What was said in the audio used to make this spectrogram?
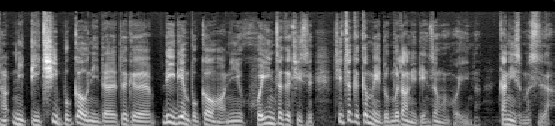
啊！你底气不够，你的这个历练不够哈，你回应这个其实其实这个根本也轮不到你连胜文回应了，干你什么事啊？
